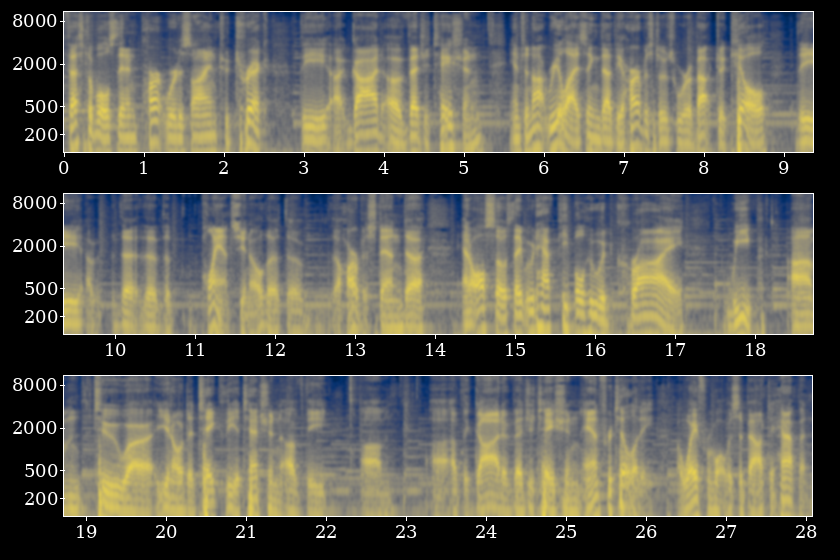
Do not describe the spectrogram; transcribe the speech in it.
festivals that, in part, were designed to trick the uh, god of vegetation into not realizing that the harvesters were about to kill the uh, the, the, the plants, you know, the the, the harvest, and uh, and also they would have people who would cry, weep, um, to uh, you know to take the attention of the um, uh, of the god of vegetation and fertility away from what was about to happen.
